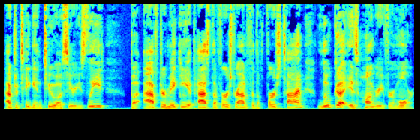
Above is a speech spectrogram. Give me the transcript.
after taking a 2-0 series lead, but after making it past the first round for the first time, Luka is hungry for more.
